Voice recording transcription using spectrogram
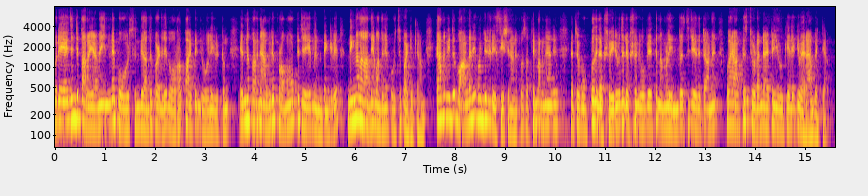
ഒരു ഏജന്റ് പറയാണ് ഇന്ന കോഴ്സ് ഉണ്ട് അത് പഠിച്ചത് ഉറപ്പായിട്ടും ജോലി കിട്ടും എന്ന് പറഞ്ഞ് അവർ പ്രൊമോട്ട് ചെയ്യുന്നുണ്ടെങ്കിൽ നിങ്ങൾ ആദ്യം അതിനെക്കുറിച്ച് പഠിക്കണം. കാരണം ഇത് വളരെ വലിയൊരു ഡിസിഷനാണ് ഇപ്പോൾ സത്യം പറഞ്ഞാൽ എത്ര മുപ്പത് ലക്ഷം ഇരുപത് ലക്ഷം രൂപയൊക്കെ നമ്മൾ ഇൻവെസ്റ്റ് ചെയ്തിട്ടാണ് ഒരാൾക്ക് സ്റ്റുഡന്റ് ആയിട്ട് യു കെയിലേക്ക് വരാൻ പറ്റുക.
